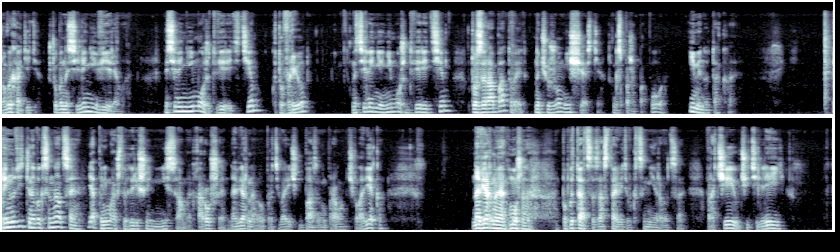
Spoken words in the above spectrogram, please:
Но вы хотите, чтобы население верило. Население не может верить тем, кто врет. Население не может верить тем, кто зарабатывает на чужом несчастье. Госпожа Попова именно такая. Принудительная вакцинация, я понимаю, что это решение не самое хорошее. Наверное, оно противоречит базовым правам человека. Наверное, можно попытаться заставить вакцинироваться врачей, учителей,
